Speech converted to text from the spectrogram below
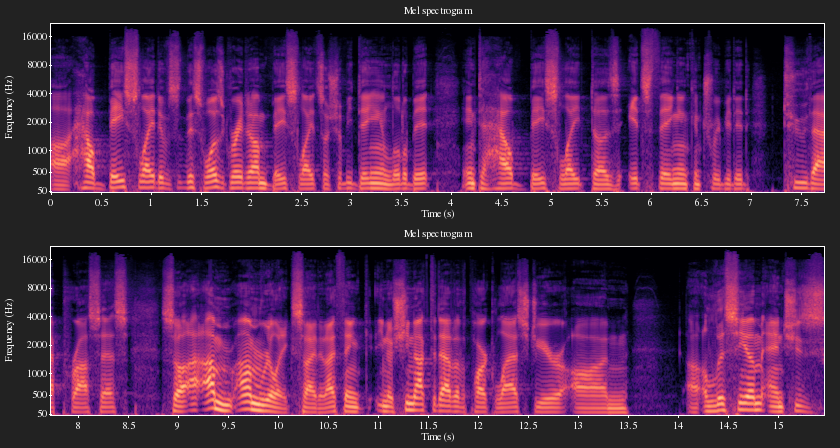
uh, how Baselight it was, this was graded on Baselight, so she'll be digging a little bit into how Baselight does its thing and contributed to that process. So I, I'm, I'm really excited. I think you know she knocked it out of the park last year on uh, Elysium, and she's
